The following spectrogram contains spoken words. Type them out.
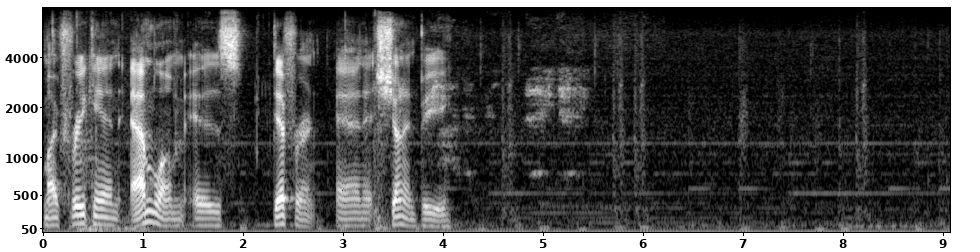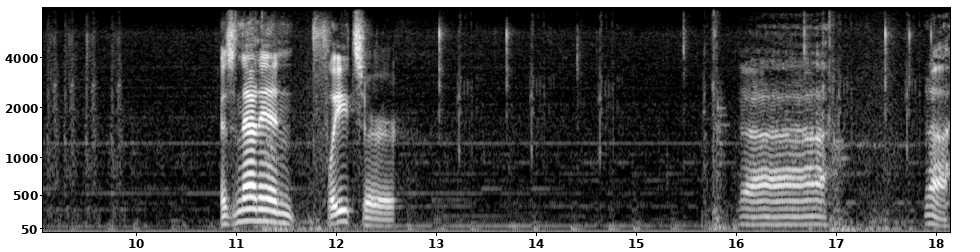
my freaking emblem is different and it shouldn't be. Isn't that in fleets or Uh, no.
